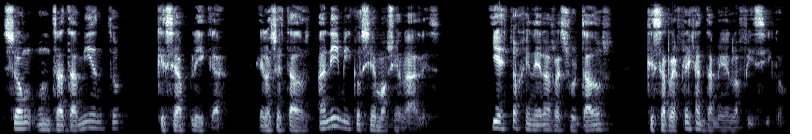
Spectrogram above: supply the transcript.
Son un tratamiento que se aplica en los estados anímicos y emocionales, y esto genera resultados que se reflejan también en lo físico.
